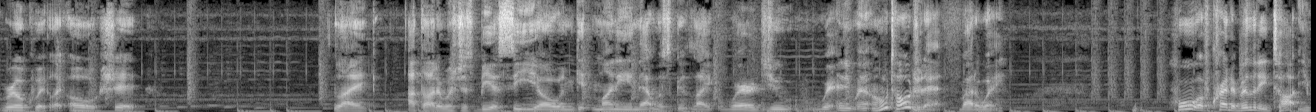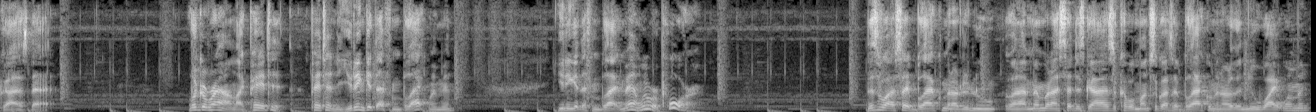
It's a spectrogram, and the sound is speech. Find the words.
real quick, like, oh shit, like I thought it was just be a CEO and get money, and that was good. Like, where'd you? Where? Who told you that? By the way, who of credibility taught you guys that? Look around. Like, pay attention. Pay attention. You didn't get that from black women. You didn't get that from black men. We were poor. This is why I say black women are the new. When I remember when I said this, guys, a couple months ago, I said black women are the new white women.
